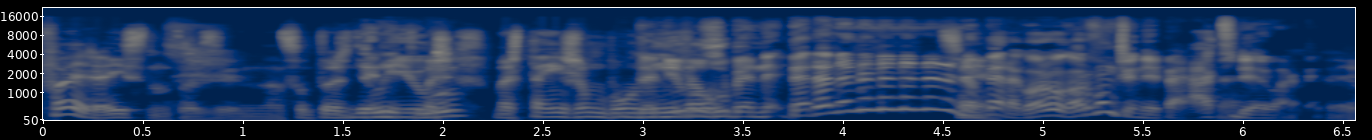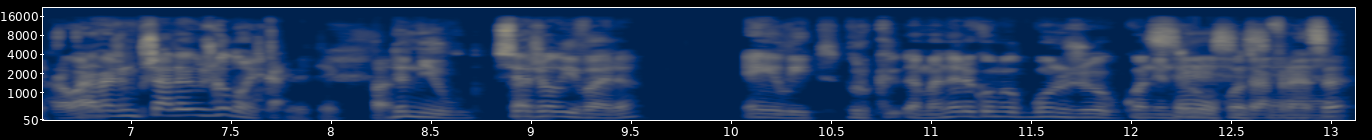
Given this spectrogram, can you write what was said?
Pois é isso, não estou a dizer, não são todos de elite, Danilo- mas, mas tens um bom Danilo, nível. Ruben Neves. Pera, não, não, não, não, não, não. Pera, agora, agora vamos entender. Pera, há agora. É que Agora tá- vais-me puxar os galões, cara. é que faz- Danilo, Sérgio Oliveira é elite, porque a maneira como ele pegou no jogo quando entrou sim, contra sim, a França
